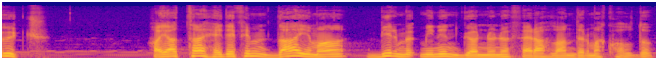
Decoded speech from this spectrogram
3. Hayatta hedefim daima bir müminin gönlünü ferahlandırmak oldu.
